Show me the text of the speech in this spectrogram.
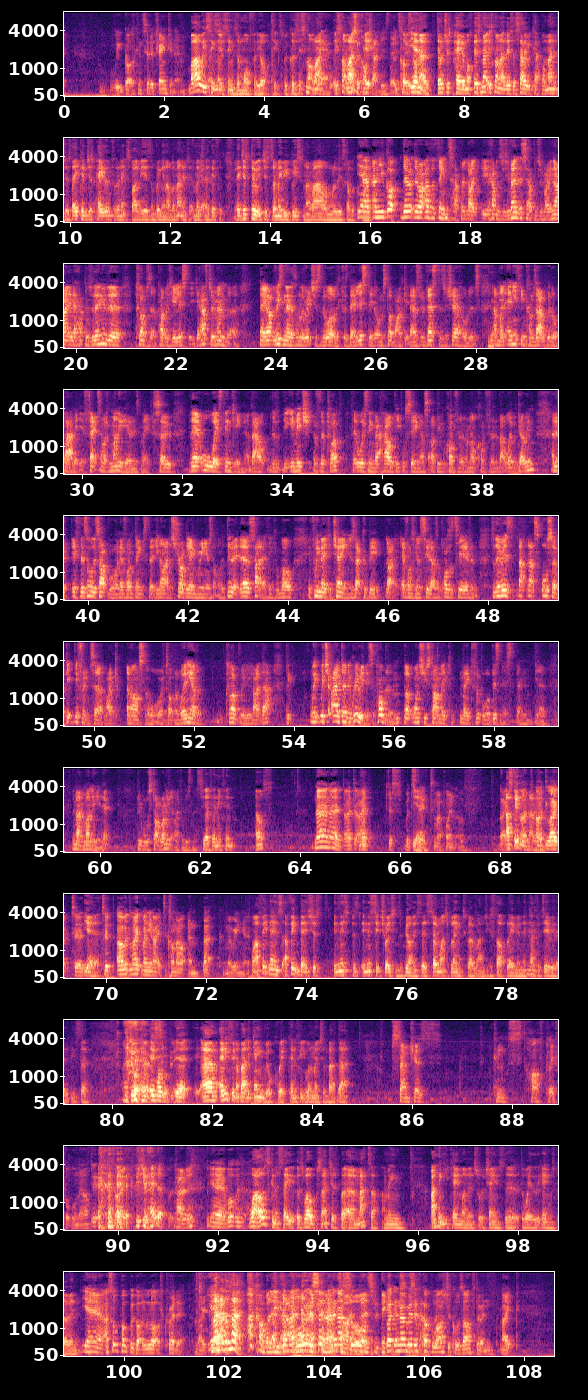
we got to consider changing him." But I always think those things are more for the optics because it's not like Yeah. it's not What's like a contract these days? it- co- There's you nothing. know they'll just pay them off. There's no. It's not like there's a salary cap on managers. They can just pay them for the next five years and bring another manager. It makes Yeah. no difference. Yeah. They just do it just to maybe boost morale and all of this other. Yeah, and, and you've got there. There are other things happen. Like it happens with Juventus, it happens with Man United, it happens with any of the clubs that are publicly listed. You have to remember they are the reason they're some of the richest in the world is because they're listed on the stock market. There's investors and shareholders, Yeah. and when anything comes out, good or bad, it affects how much money the owners make. So they're always thinking about the, the image of the club. They're always thinking about how are people seeing us? Are people confident or not confident about where we're going? And if, if there's all this uproar and everyone thinks that United are struggling, Mourinho's not going to do it, they're sat there thinking, well, if we make a change, that could be like everyone's going to see that as a positive. positive, and so there is that. That's also a bit different to like an Arsenal or a Tottenham or any other club really like that. Be- Which I don't agree with. It's a problem, but once you start making made football a business, then you know the amount of money in it, people will start running it like a business. Do you have anything else? No, no, I, I just would Yeah. stick to my point of like I think- I'd, I'd like to, Yeah. to I would like Man United to come out and back Mourinho. Well, I think there's. I think there's just in this in this situation. To be honest, there's so much blame to go around. You can start blaming the Mm. cafeteria ladies. So, Do you- is- Probably. Yeah. Um, anything about the game, real quick? Anything you want to mention about that? Sanchez can half play football now. It's like, He can header apparently. yeah, what was Well, I was going to say as well, Sanchez, but uh, Mata. I mean, I think he came on and sort of changed the the way that the game was going. yeah? I saw Pogba got a lot of credit. Like, Yeah. Man of the match. I can't believe that. man, Well, we were saying that then at I saw- but it's ridiculous. But then I read a couple outrage. articles after, and like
